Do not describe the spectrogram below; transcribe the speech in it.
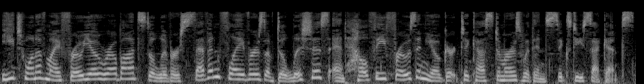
Each one of my Froyo robots delivers seven flavors of delicious and healthy frozen yogurt to customers within 60 seconds.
